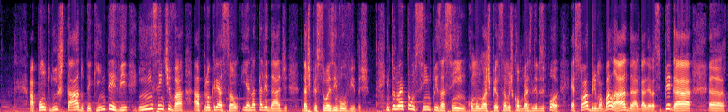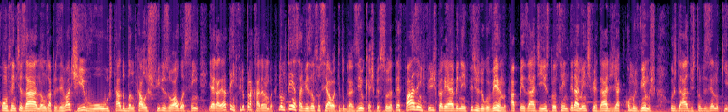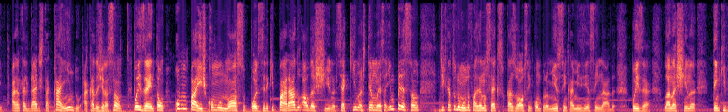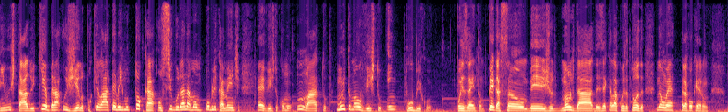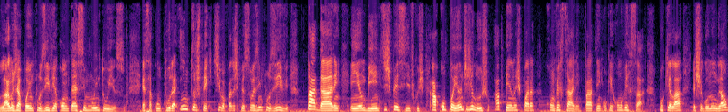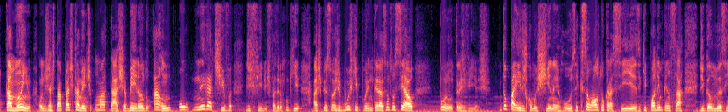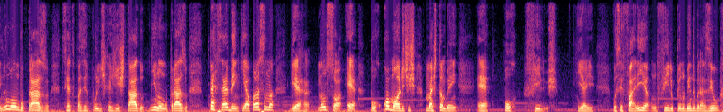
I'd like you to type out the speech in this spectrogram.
a ponto do Estado ter que intervir e incentivar a procriação e a natalidade das pessoas envolvidas. Então não é tão simples assim como nós pensamos como brasileiros e, pô, é só abrir uma balada, a galera se pegar, uh, conscientizar, não usar preservativo, ou o Estado bancar os filhos ou algo assim, e a galera tem filho pra caramba. Não tem essa visão social aqui do Brasil, que as pessoas até fazem filhos para ganhar benefícios do governo, apesar de isso não ser inteiramente verdade, já que, como vimos, os dados estão dizendo que a natalidade está caindo a cada geração. Pois é, então, como um país como o nosso pode ser equiparado ao da China, se aqui nós temos essa impressão de que tá todo mundo fazendo sexo casual, sem compromisso, sem camisinha, sem nada. Pois é, lá na China tem que vir um Estado e quebrar o gelo, porque lá até mesmo tocar ou segurar na mão publicamente é visto como um ato muito mal visto em público. Pois é, então, pegação, beijo, mãos dadas e aquela coisa toda não é para qualquer um. Lá no Japão, inclusive, acontece muito isso. Essa cultura introspectiva faz as pessoas, inclusive, pagarem em ambientes específicos acompanhantes de luxo apenas para conversarem, para ter com que conversar. Porque lá já chegou num grau tamanho onde já está praticamente uma taxa beirando a 1 ou negativa de filhos, fazendo com que as pessoas busquem por interação social por outras vias. Então, países como China e Rússia, que são autocracias e que podem pensar, digamos assim, no longo prazo, certo? Fazer políticas de Estado em longo prazo, percebem que a próxima guerra não só é por commodities, mas também é por filhos. E aí, você faria um filho pelo bem do Brasil?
